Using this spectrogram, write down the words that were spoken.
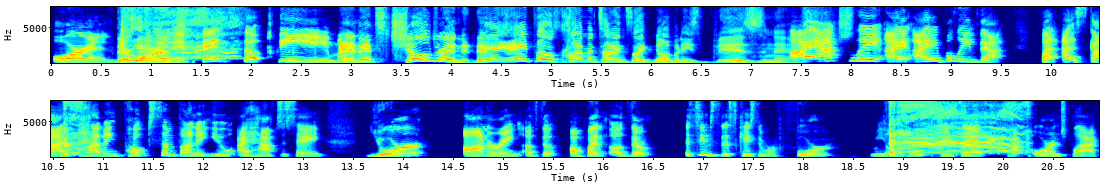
orange. They're So orange. It fits the theme. And it's children. They ate those clementines like nobody's business. I actually, I, I believe that. But uh, Scott, having poked some fun at you, I have to say, your honoring of the, uh, but of the, it seems this case there were four meals, right? Pizza, orange, black.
